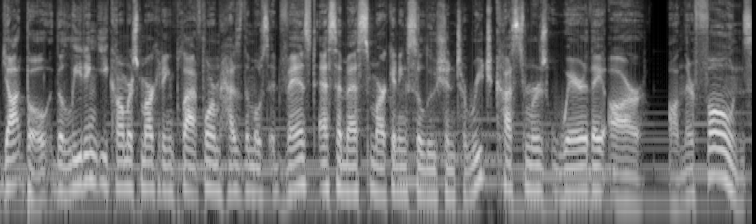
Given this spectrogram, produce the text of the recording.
Yotpo, the leading e commerce marketing platform, has the most advanced SMS marketing solution to reach customers where they are on their phones.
